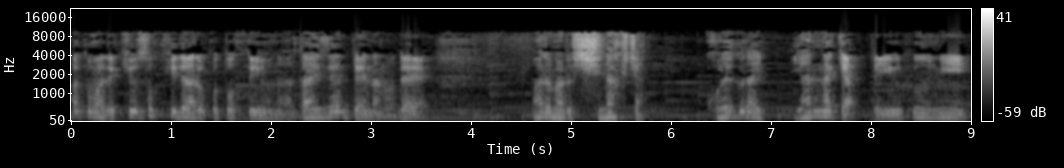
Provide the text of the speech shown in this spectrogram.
あくまで休息期であることっていうのは大前提なので、まるまるしなくちゃ、これぐらいやんなきゃっていうふうに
